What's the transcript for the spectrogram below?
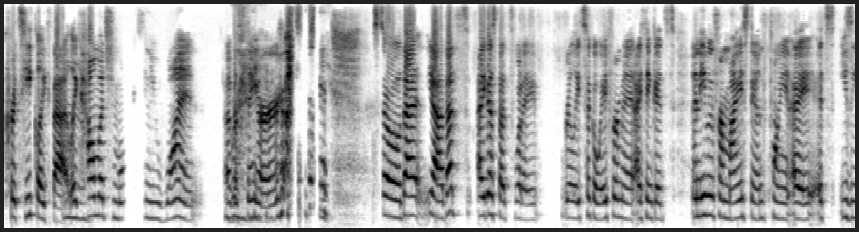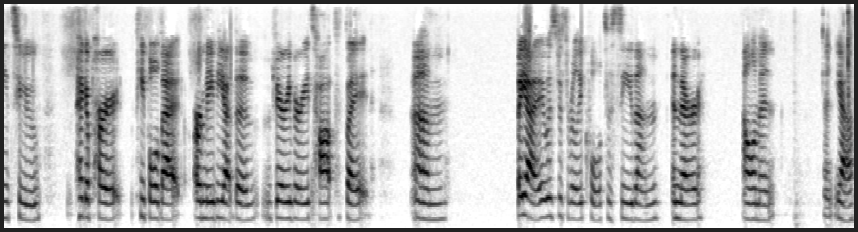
critique like that. Mm. Like, how much more can you want of right. a singer? so that, yeah, that's, I guess that's what I really took away from it. I think it's, and even from my standpoint, I, it's easy to pick apart people that are maybe at the very, very top, but, um, but yeah, it was just really cool to see them in their element. And yeah.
